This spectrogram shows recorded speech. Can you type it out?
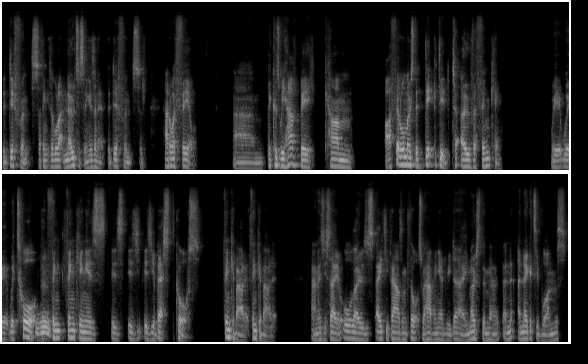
the difference. I think it's all about noticing, isn't it? The difference of how do I feel? Um, because we have become, I feel almost addicted to overthinking. We, we're, we're taught mm. that think, thinking is, is, is, is your best course. Think about it, think about it. And as you say, all those 80,000 thoughts we're having every day, most of them are, are, are negative ones.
